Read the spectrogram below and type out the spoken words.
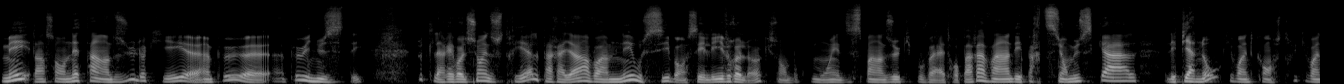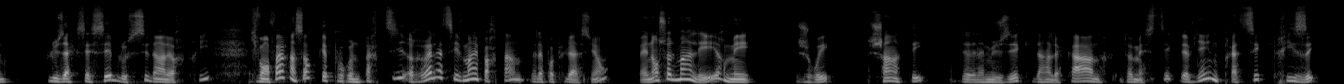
mais dans son étendue là, qui est euh, un peu, euh, un peu inusité. Toute la révolution industrielle, par ailleurs, va amener aussi bon, ces livres-là, qui sont beaucoup moins dispendieux qu'ils pouvaient être auparavant, des partitions musicales, les pianos qui vont être construits, qui vont être plus accessibles aussi dans leur prix, qui vont faire en sorte que pour une partie relativement importante de la population, bien, non seulement lire, mais jouer, chanter de la musique dans le cadre domestique devient une pratique prisée,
